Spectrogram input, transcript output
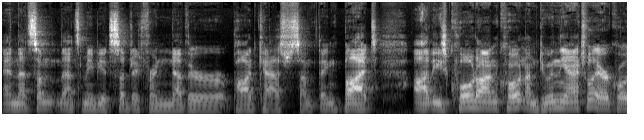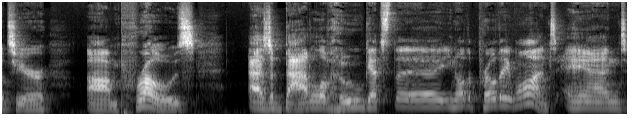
and that's some that's maybe a subject for another podcast or something but uh, these quote unquote and i'm doing the actual air quotes here um, pros as a battle of who gets the you know the pro they want. And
